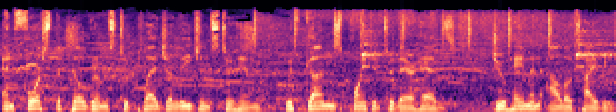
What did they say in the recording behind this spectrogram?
and forced the pilgrims to pledge allegiance to him with guns pointed to their heads, Juhayman al-Otaibi.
